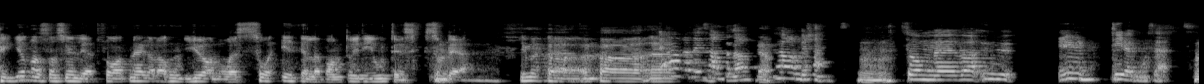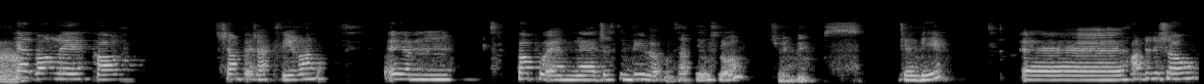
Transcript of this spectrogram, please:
høyere sannsynlighet for at meg eller hun gjør noe så irrelevant og idiotisk som det. Hva, hva Jeg eh, har et eksempel. da. Jeg har en bekjent mm, som eh, var udiagnosert. mm. Helt vanlig kar. Kjempekjekk fyr. Em, var på en eh, Justin Bieber-konsert i Oslo. JB. Uh, hadde det show.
